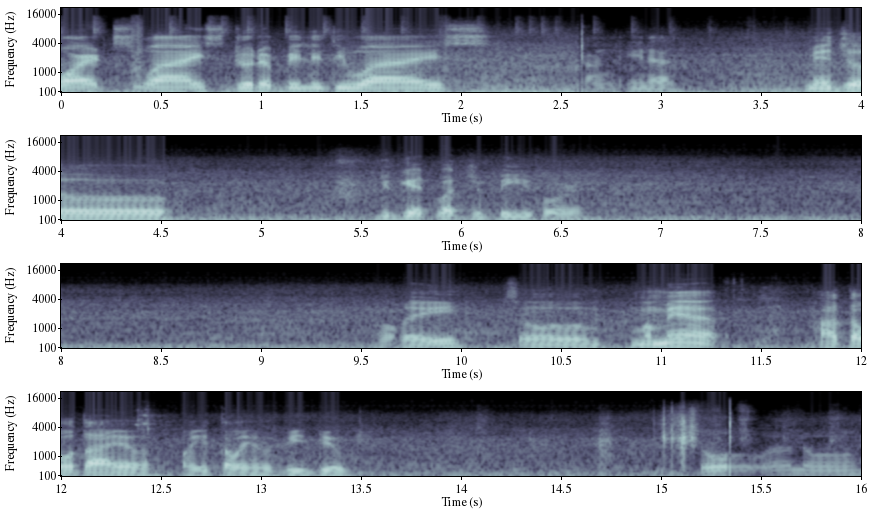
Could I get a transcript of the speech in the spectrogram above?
parts wise, durability wise, ang ina. Medyo you get what you pay for. Okay? So, mamaya hataw tayo. Pakita ko yung video. So, ano,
